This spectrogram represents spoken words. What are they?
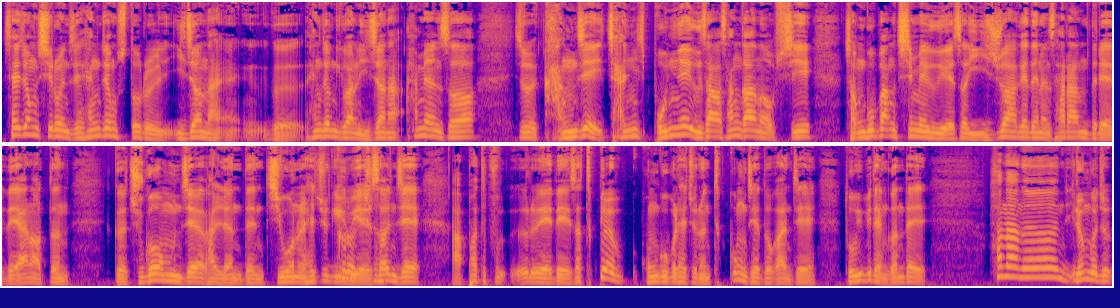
세종시로 이제 행정 수도를 이전 그 행정기관을 이전하면서 강제 잔 본인의 의사와 상관없이 정부 방침에 의해서 이주하게 되는 사람들에 대한 어떤 그 주거 문제와 관련된 지원을 해주기 그렇죠. 위해서 이제 아파트에 대해서 특별 공급을 해주는 특공 제도가 이제 도입이 된 건데 하나는 이런 거죠.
